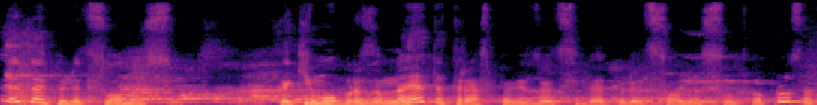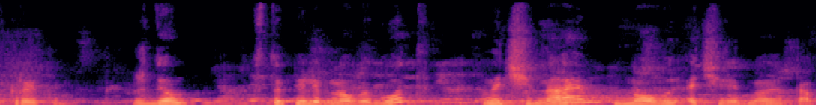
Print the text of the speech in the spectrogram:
это апелляционный суд. Каким образом на этот раз поведет себя апелляционный суд? Вопрос открытый. Ждем. Вступили в Новый год, начинаем новый очередной этап.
